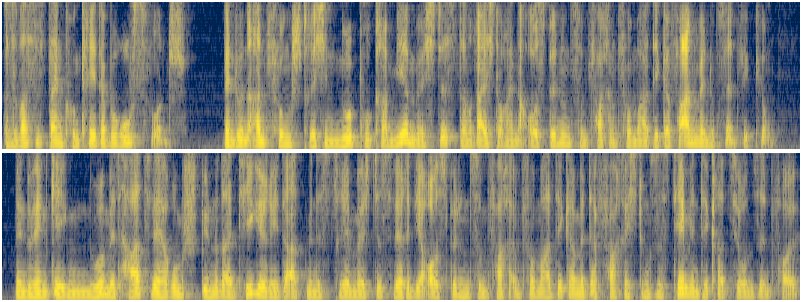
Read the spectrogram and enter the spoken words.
Also was ist dein konkreter Berufswunsch? Wenn du in Anführungsstrichen nur programmieren möchtest, dann reicht auch eine Ausbildung zum Fachinformatiker für Anwendungsentwicklung. Wenn du hingegen nur mit Hardware herumspielen und IT-Geräte administrieren möchtest, wäre die Ausbildung zum Fachinformatiker mit der Fachrichtung Systemintegration sinnvoll.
